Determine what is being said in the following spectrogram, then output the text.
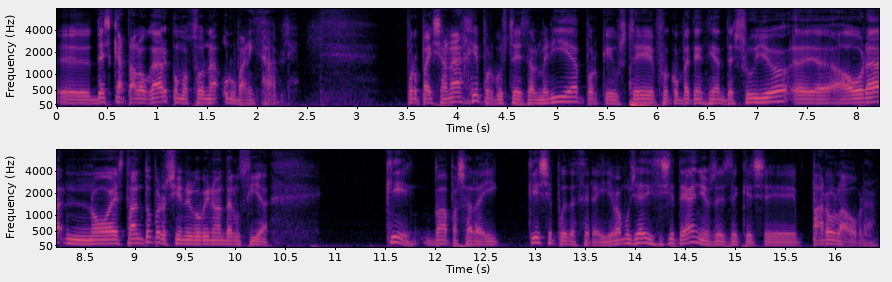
descatalogar como zona urbanizable por paisanaje, porque usted es de Almería, porque usted fue competencia antes suyo, eh, ahora no es tanto, pero sí en el gobierno de Andalucía. ¿Qué va a pasar ahí? ¿Qué se puede hacer ahí? Llevamos ya 17 años desde que se paró la obra.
